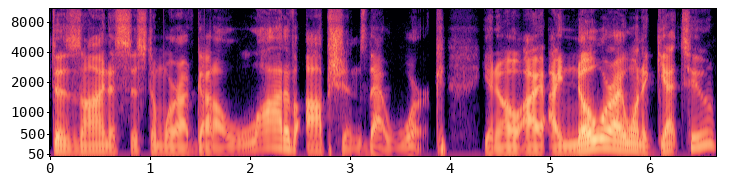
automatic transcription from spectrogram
design a system where I've got a lot of options that work. You know, I, I know where I want to get to,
